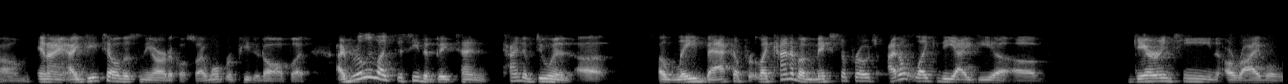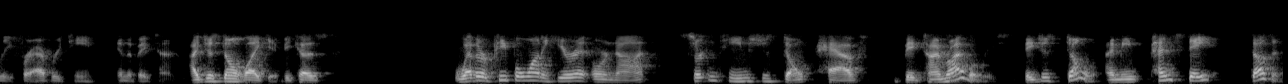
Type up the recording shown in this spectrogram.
um, and I, I detail this in the article, so I won't repeat it all, but I'd really like to see the Big Ten kind of doing a a laid back approach, like kind of a mixed approach. I don't like the idea of guaranteeing a rivalry for every team in the Big Ten. I just don't like it because whether people want to hear it or not, certain teams just don't have big time rivalries. They just don't. I mean, Penn State doesn't,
